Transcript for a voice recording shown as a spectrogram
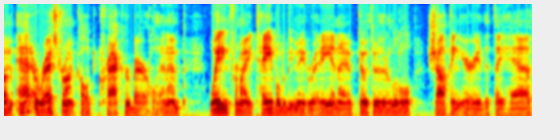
I'm at a restaurant called Cracker Barrel and I'm waiting for my table to be made ready and I go through their little shopping area that they have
